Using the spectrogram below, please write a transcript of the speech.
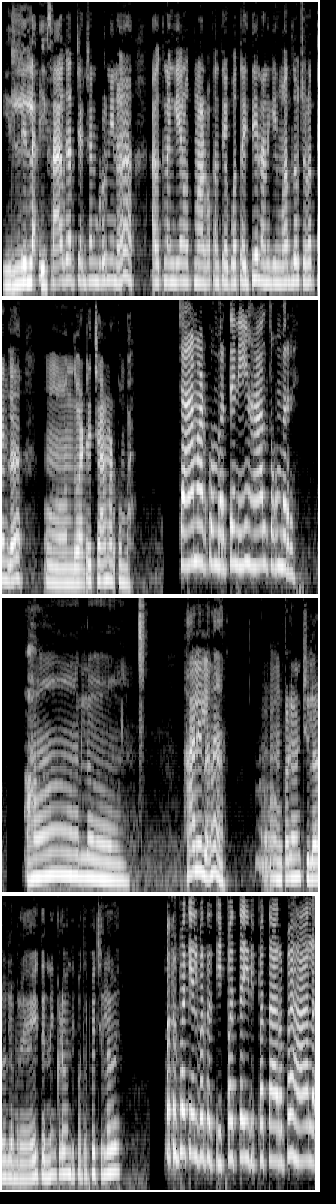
ಇಲ್ಲಿಲ್ಲ ಈಗ ಸಾಲ್ಗಾರ್ ಜಂಕ್ಷನ್ ಬಿಡು ನೀನು. ಅದಕ್ಕೆ ನಂಗೆ ಏನು ಮಾಡ್ಬೇಕಂತ ಗೊತ್ತೈತಿ. ನನಗೆ ಈಗ ಮೊದಲು ಚಲೋತ್ತಂಗೆ ಒಂದು ವಾಟೆ ಚಾ ಮಾಡ್ಕೊಂಬ. ಚಾ ಮಾಡ್ಕೊಂಡ್ ಬರ್ತೇನಿ ಹಾಲು ತಗೊಂಬರ್ರಿ. ಹಾಲು ಹಾಲಿಲ್ಲನ? ಒಂದು ಕಡೆ ಒಂದು ಚಿಲ್ಲರ್ ಇಲ್ಲ ಮರೆ. ಐತೆ ನಿನ್ನ ಕಡೆ ಒಂದು ಇಪ್ಪತ್ತು ರೂಪಾಯಿ ಚಿಲ್ಲರ್? ಇಪ್ಪತ್ತು ರೂಪಾಯಿ ಕೇಳಿ ಬರ್ತೈತಿ ಇಪ್ಪತ್ತೈದು ಇಪ್ಪತ್ತಾರು ರೂಪಾಯಿ ಹಾಲು.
